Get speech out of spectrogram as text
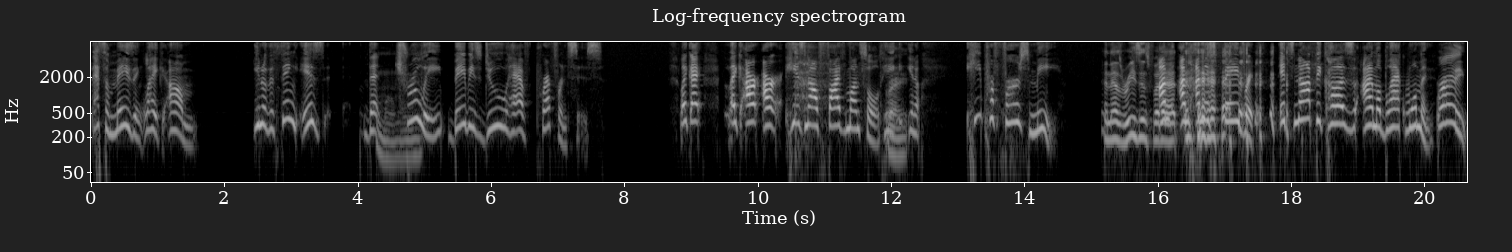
that's amazing. Like, um, you know, the thing is that on, man. truly babies do have preferences. Like I like our our he is now five months old. He Right. you know, he prefers me. And there's reasons for I'm, that. I'm I'm his favorite. it's not because I'm a black woman. right.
